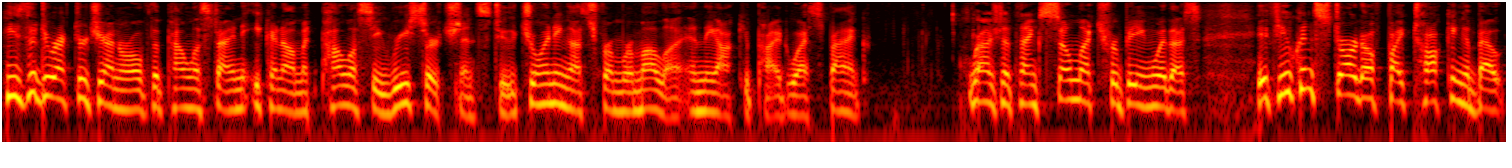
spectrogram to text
He's the Director General of the Palestine Economic Policy Research Institute, joining us from Ramallah in the occupied West Bank. Raja, thanks so much for being with us. If you can start off by talking about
